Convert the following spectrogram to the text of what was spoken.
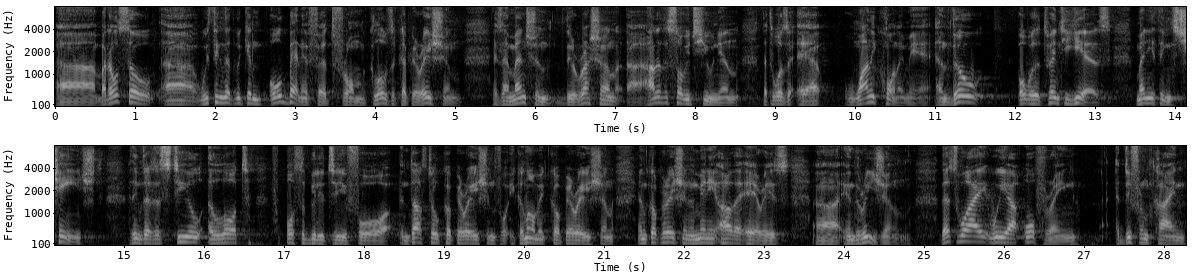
Uh, but also, uh, we think that we can all benefit from closer cooperation. As I mentioned, the Russian, uh, under the Soviet Union, that was a, one economy, and though over the 20 years many things changed, I think there's still a lot of possibility for industrial cooperation, for economic cooperation, and cooperation in many other areas uh, in the region. That's why we are offering a different kind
